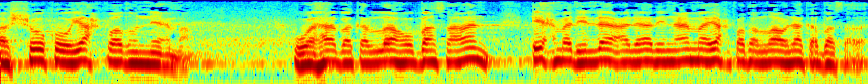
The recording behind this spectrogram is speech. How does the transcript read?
الشكر يحفظ النعمة. وهبك الله بصرا احمد الله على هذه النعمة يحفظ الله لك بصرك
